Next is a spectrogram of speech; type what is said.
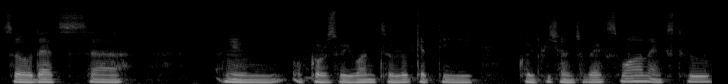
So that's uh, I mean, of course, we want to look at the coefficients of x1, x2,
